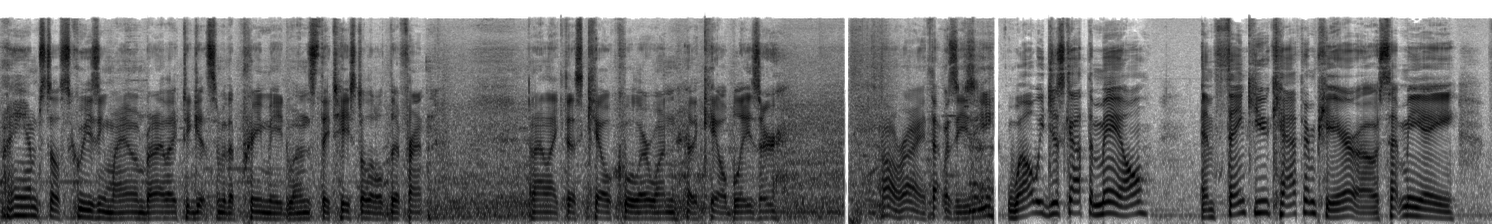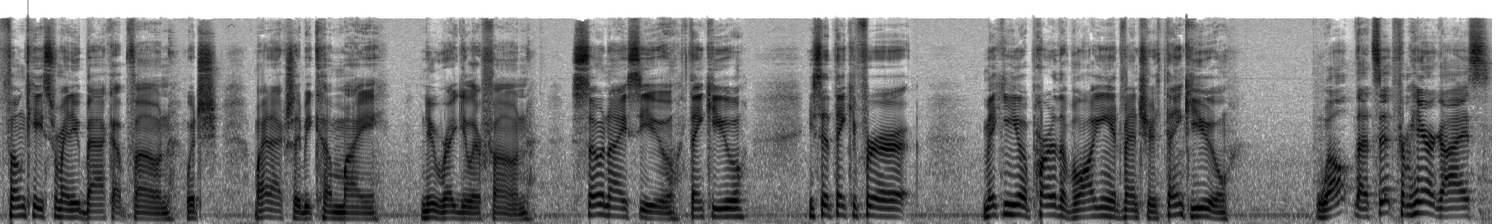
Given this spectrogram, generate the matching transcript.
I am still squeezing my own, but I like to get some of the pre-made ones. They taste a little different. And I like this kale cooler one, or the kale blazer. All right, that was easy. Well, we just got the mail. And thank you, Catherine Piero, sent me a phone case for my new backup phone, which might actually become my new regular phone. So nice you. Thank you. He said thank you for making you a part of the vlogging adventure. Thank you. Well, that's it from here, guys.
